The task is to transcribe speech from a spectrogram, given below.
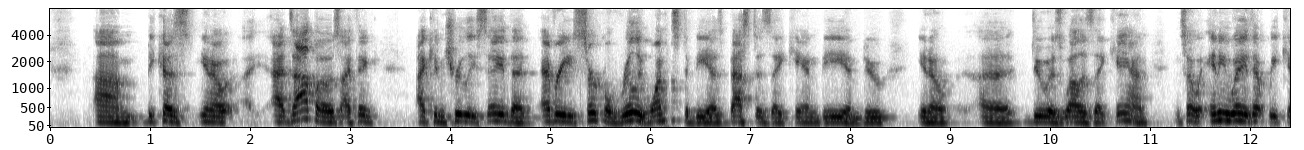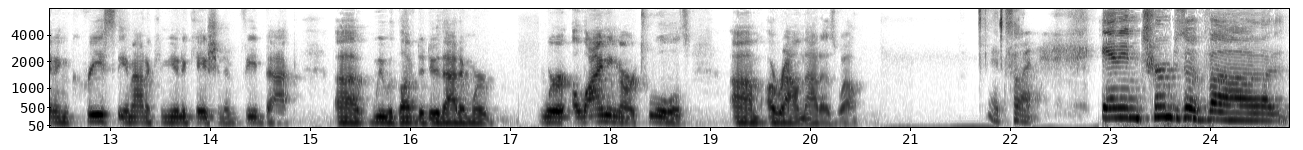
Um, because you know, at Zappos, I think I can truly say that every circle really wants to be as best as they can be and do you know uh, do as well as they can. And so, any way that we can increase the amount of communication and feedback, uh, we would love to do that, and we're we're aligning our tools um, around that as well. Excellent. And in terms of uh,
